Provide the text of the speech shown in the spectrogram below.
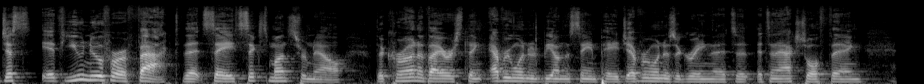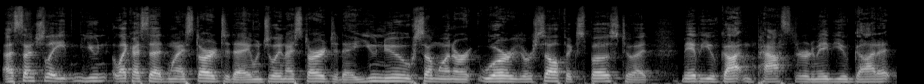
just, if you knew for a fact that, say, six months from now, the coronavirus thing, everyone would be on the same page. Everyone is agreeing that it's a, it's an actual thing. Essentially, you, like I said, when I started today, when Julie and I started today, you knew someone or were yourself exposed to it. Maybe you've gotten past it, or maybe you've got it.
